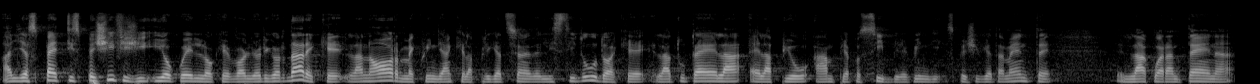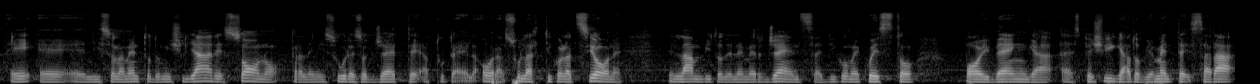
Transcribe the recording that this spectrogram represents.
agli aspetti specifici io quello che voglio ricordare è che la norma e quindi anche l'applicazione dell'istituto è che la tutela è la più ampia possibile, quindi specificatamente la quarantena e eh, l'isolamento domiciliare sono tra le misure soggette a tutela. Ora sull'articolazione nell'ambito dell'emergenza e di come questo poi venga eh, specificato ovviamente sarà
